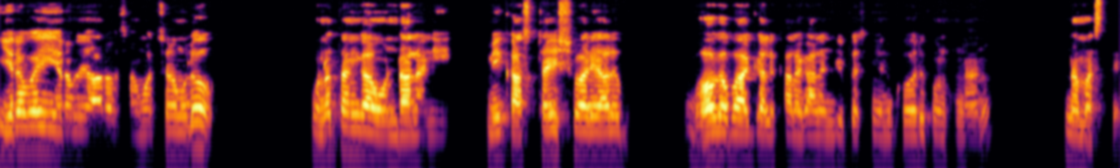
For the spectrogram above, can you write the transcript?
ఇరవై ఇరవై ఆరో సంవత్సరంలో ఉన్నతంగా ఉండాలని మీకు అష్టైశ్వర్యాలు భోగభాగ్యాలు కలగాలని చెప్పేసి నేను కోరుకుంటున్నాను. నమస్తే.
